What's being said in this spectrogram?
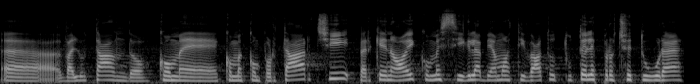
eh, valutando come, come, comportarci perché noi come sigla abbiamo attivato tutte le procedure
